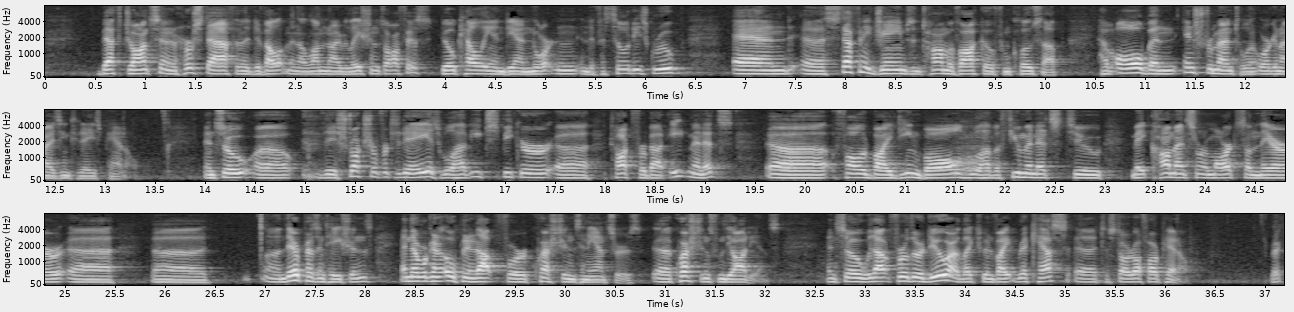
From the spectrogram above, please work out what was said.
Beth Johnson and her staff in the Development Alumni Relations Office, Bill Kelly and Dan Norton in the Facilities Group, and uh, Stephanie James and Tom Ivacko from CLOSUP have all been instrumental in organizing today's panel. And so uh, the structure for today is we'll have each speaker uh, talk for about eight minutes, uh, followed by Dean Ball, who will have a few minutes to make comments and remarks on their, uh, uh, on their presentations, and then we're going to open it up for questions and answers, uh, questions from the audience. And so without further ado, I'd like to invite Rick Hess uh, to start off our panel. Rick?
